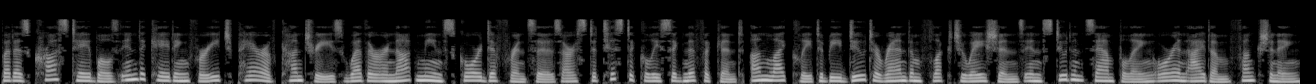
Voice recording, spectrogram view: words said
but as cross-tables indicating for each pair of countries whether or not mean score differences are statistically significant unlikely to be due to random fluctuations in student sampling or in item functioning.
